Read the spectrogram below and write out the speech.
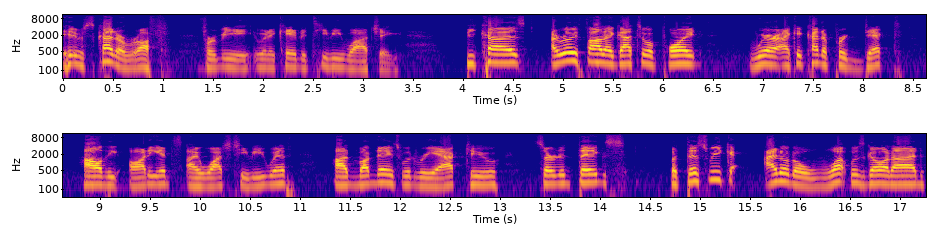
it was kind of rough for me when it came to TV watching because I really thought I got to a point where I could kind of predict how the audience I watch TV with on Mondays would react to certain things. But this week, I don't know what was going on.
